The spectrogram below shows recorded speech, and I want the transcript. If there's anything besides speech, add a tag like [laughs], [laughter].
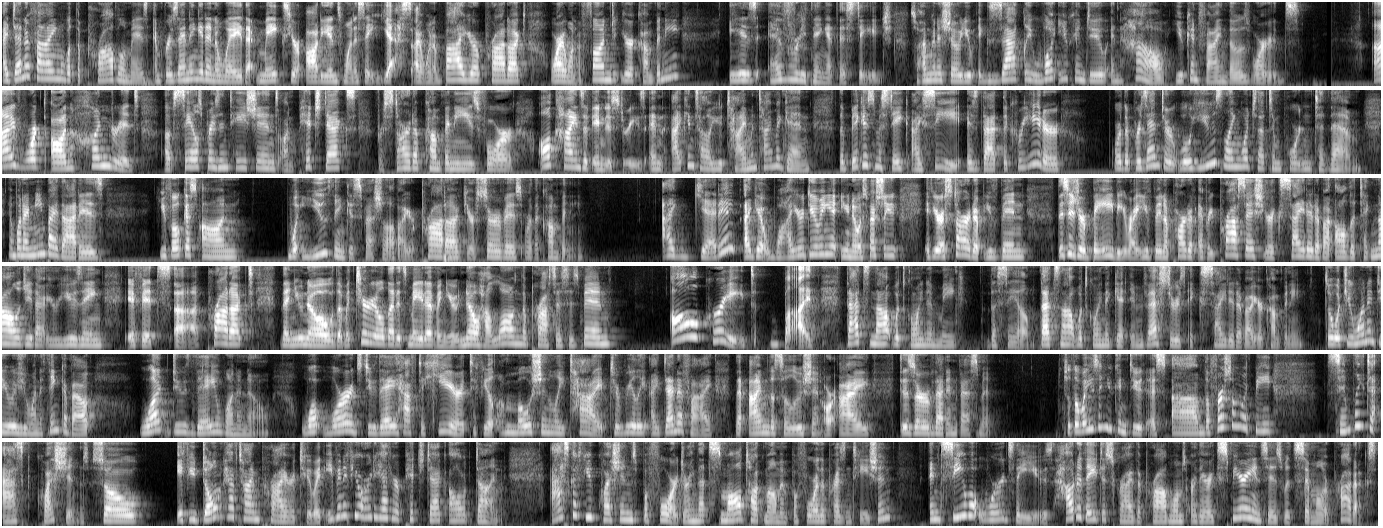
Identifying what the problem is and presenting it in a way that makes your audience want to say, Yes, I want to buy your product or I want to fund your company is everything at this stage. So, I'm going to show you exactly what you can do and how you can find those words. I've worked on hundreds of sales presentations, on pitch decks for startup companies, for all kinds of industries. And I can tell you time and time again the biggest mistake I see is that the creator or the presenter will use language that's important to them. And what I mean by that is you focus on what you think is special about your product, your service, or the company. I get it. I get why you're doing it. You know, especially if you're a startup, you've been, this is your baby, right? You've been a part of every process. You're excited about all the technology that you're using. If it's a product, then you know the material that it's made of and you know how long the process has been. All great, but that's not what's going to make the sale. That's not what's going to get investors excited about your company. So, what you want to do is you want to think about what do they want to know? What words do they have to hear to feel emotionally tied, to really identify that I'm the solution or I deserve that investment? So, the ways that you can do this um, the first one would be simply to ask questions. So, if you don't have time prior to it, even if you already have your pitch deck all done, ask a few questions before during that small talk moment before the presentation and see what words they use. How do they describe the problems or their experiences with similar products?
